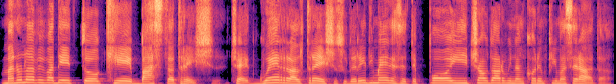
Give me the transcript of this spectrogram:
ma non aveva detto che basta trash, cioè guerra al trash sulle reti Mediaset e poi ciao Darwin ancora in prima serata.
